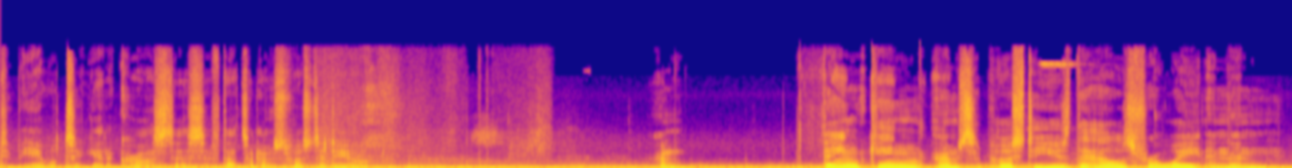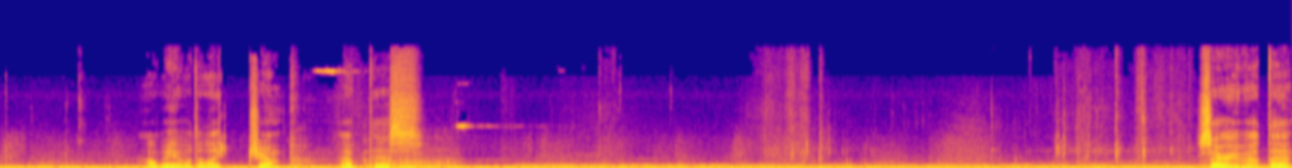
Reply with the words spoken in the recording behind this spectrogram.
to be able to get across this. If that's what I'm supposed to do. I'm thinking I'm supposed to use the owls for weight, and then I'll be able to like jump up this. Sorry about that.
